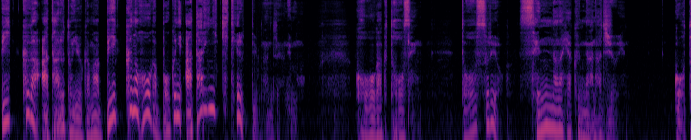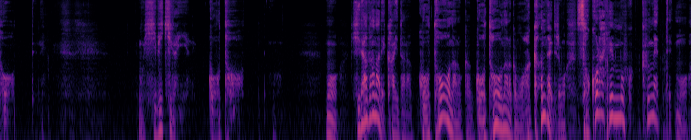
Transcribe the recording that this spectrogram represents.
ビッグが当たるというか、まあ、ビッグの方が僕に当たりに来てるっていう感じだよね、もう。高額当選。どうするよ。1770円。5等ってね。もう響きがいいよね。5等。もう、ひらがなで書いたら、五等なのか五等なのかもうわかんないでしょ。もう、そこら辺も含めて、もう、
